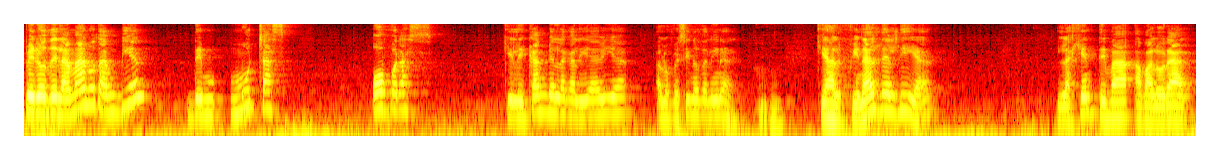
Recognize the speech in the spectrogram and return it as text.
pero de la mano también de muchas obras que le cambian la calidad de vida a los vecinos de Linares. Que al final del día la gente va a valorar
